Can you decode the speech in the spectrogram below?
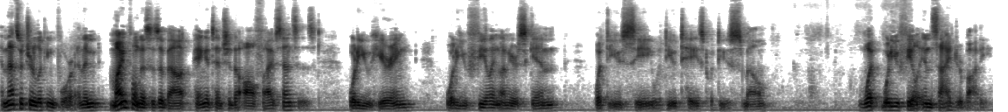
And that's what you're looking for. And then mindfulness is about paying attention to all five senses. What are you hearing? What are you feeling on your skin? What do you see? What do you taste? What do you smell? What, what do you feel inside your body?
